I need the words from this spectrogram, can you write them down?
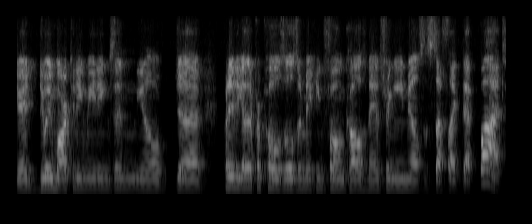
you're doing marketing meetings and you know uh, putting together proposals and making phone calls and answering emails and stuff like that. But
